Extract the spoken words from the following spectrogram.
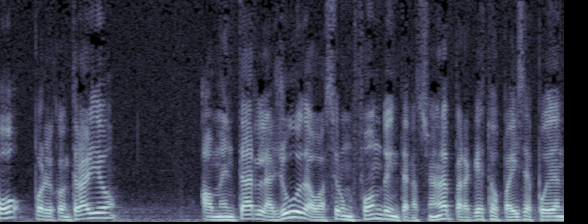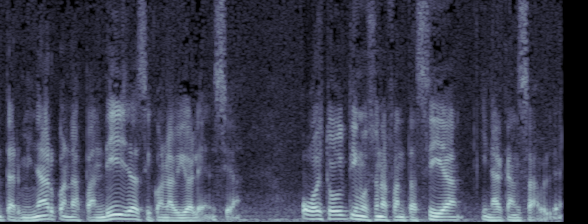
¿O, por el contrario, aumentar la ayuda o hacer un fondo internacional para que estos países puedan terminar con las pandillas y con la violencia? ¿O esto último es una fantasía inalcanzable?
